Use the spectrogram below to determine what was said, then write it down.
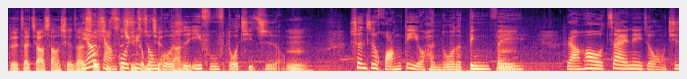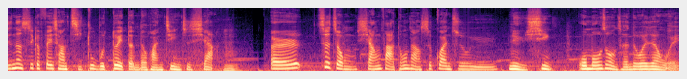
对，再加上现在你要想过去中国是，一夫多妻制哦，嗯。甚至皇帝有很多的嫔妃，嗯。然后在那种其实那是一个非常极度不对等的环境之下，嗯，而这种想法通常是灌注于女性，我某种程度会认为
